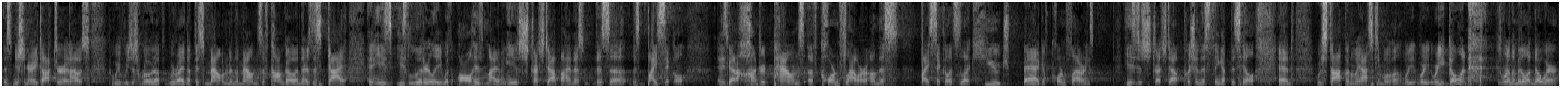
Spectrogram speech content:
this missionary doctor, and I was, we, we just rode up, we were riding up this mountain in the mountains of Congo, and there's this guy, and he's, he's literally with all his might, I mean, he is stretched out behind this, this, uh, this bicycle, and he's got a hundred pounds of corn flour on this bicycle. It's like huge bag of corn flour, and he's He's just stretched out, pushing this thing up this hill. And we stop and we ask him, Well, where, are you, where are you going? Because we're in the middle of nowhere.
